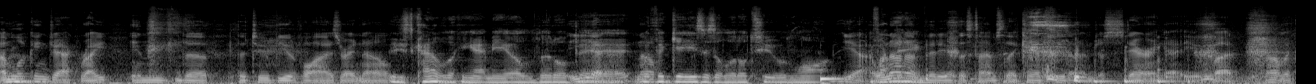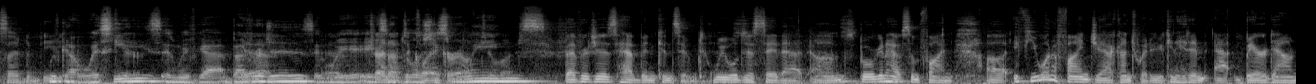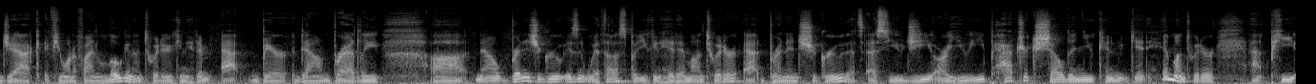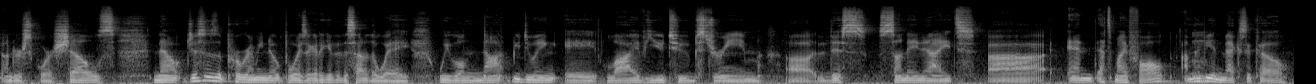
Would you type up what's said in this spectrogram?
I'm Hmm. looking Jack right in the the two beautiful eyes right now. He's kind of looking at me a little bit. Yeah, no. But the gaze is a little too long. Yeah, we're I'm not being- on video this time, so they can't see that I'm just staring at you. But I'm excited to be. We've got here. and we've got beverages and Yeah. we ate Try some not to delicious clank around too much. wings. Beverages have been consumed. We will just say that. Um, But we're going to have some fun. Uh, if you want to find Jack on Twitter, you can hit him at Bear Down Jack. If you want to find Logan on Twitter, you can hit him at Bear Down Bradley. Uh, now, Brendan Sugrue isn't with us, but you can hit him on Twitter at Brendan Sugrue. That's S U G R U E. Patrick Sheldon, you can get him on Twitter at P underscore shells. Now, just as a programming note, boys, I got to get this out of the way. We will not be doing a live YouTube stream uh, this Sunday night, uh, and that's my fault. I'm going to be in Mexico.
